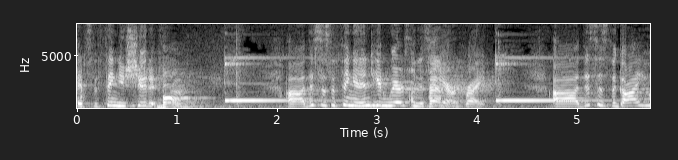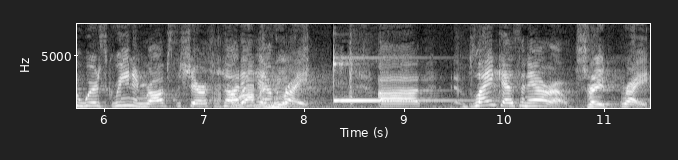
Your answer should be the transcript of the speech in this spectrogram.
It's the thing you shoot it Bow. Uh, this is the thing an Indian wears in his feather. hair. Right. Uh, this is the guy who wears green and robs the sheriff of Robin Nottingham. Right. Uh, blank as an arrow. Straight. Right.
